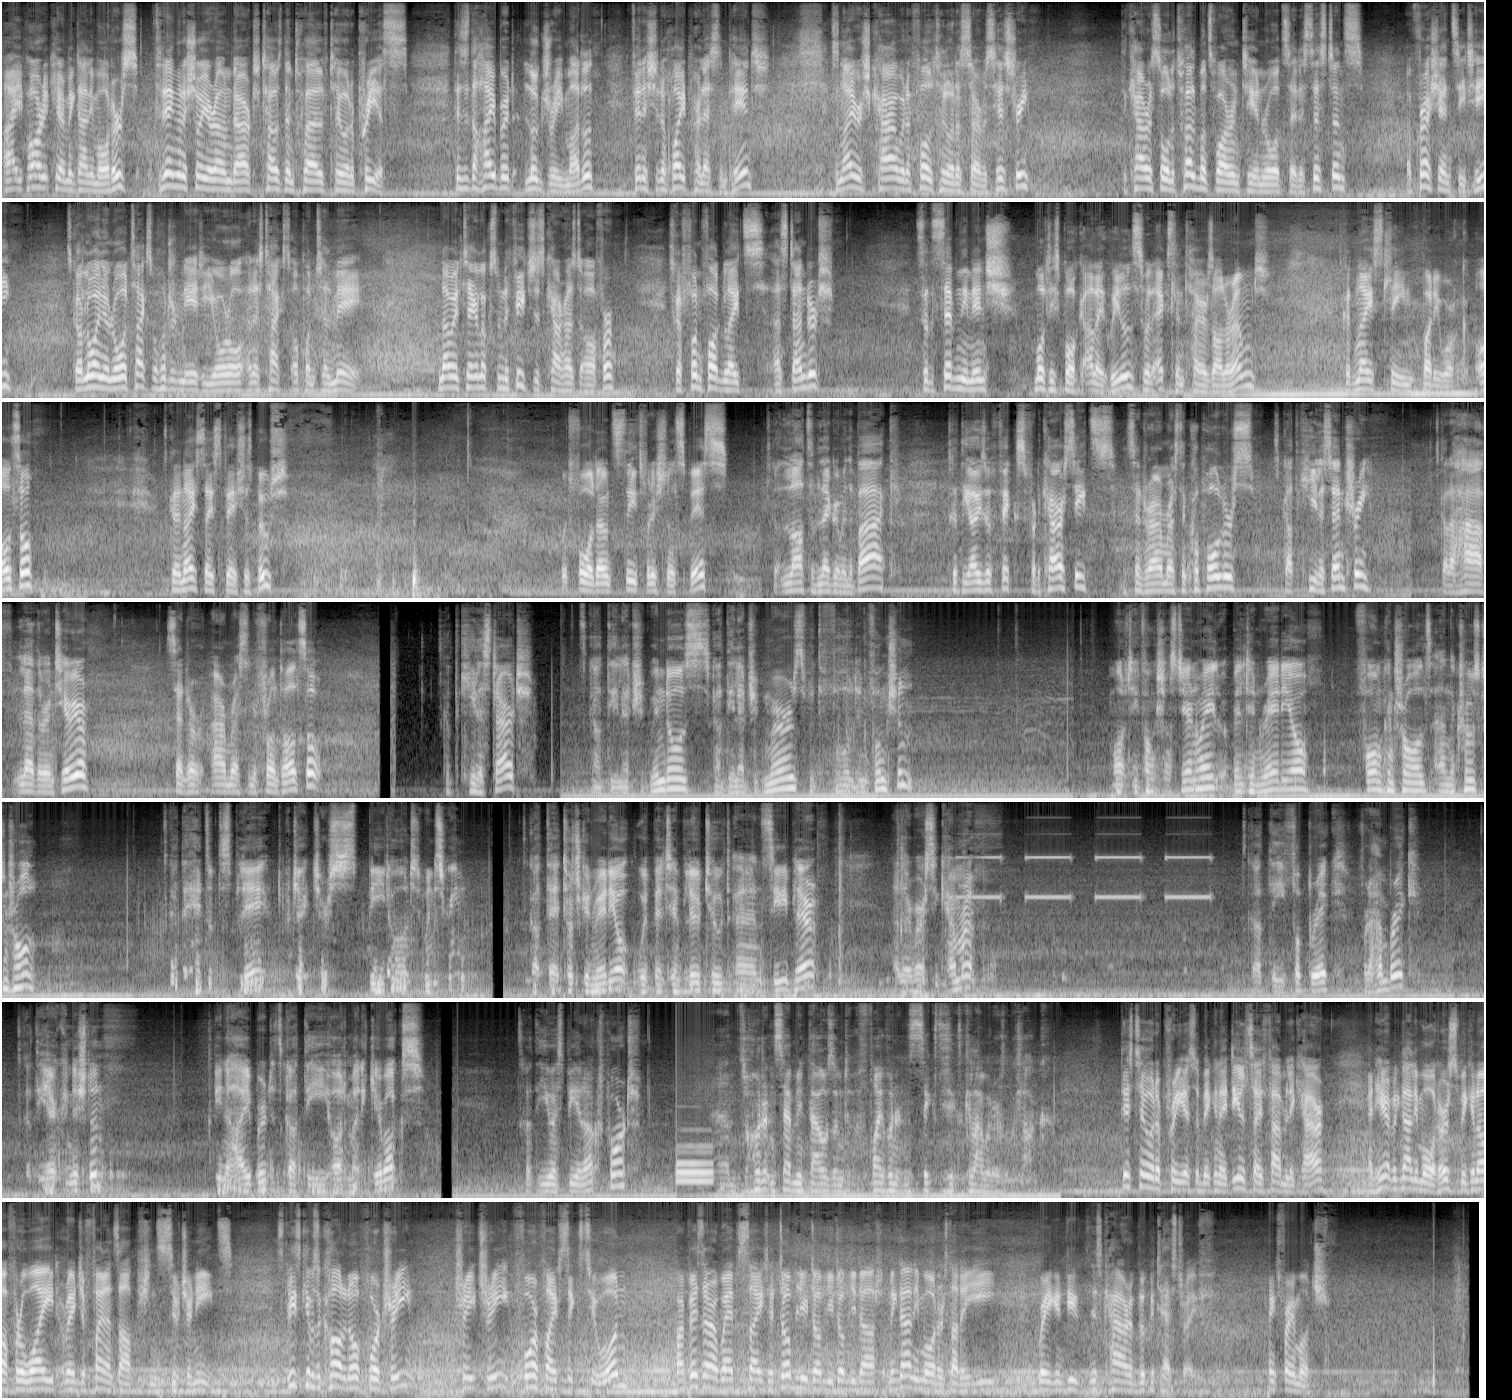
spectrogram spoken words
Hi, Pauric here, McNally Motors. Today I'm going to show you around our 2012 Toyota Prius. This is the hybrid luxury model, finished in a white pearlescent paint. It's an Irish car with a full Toyota service history. The car is sold a 12 months warranty and roadside assistance, a fresh NCT. It's got low annual road tax of 180 euro and is taxed up until May. Now we'll take a look at some of the features this car has to offer. It's got front fog lights as standard. It's got the 17 inch multi-spoke alloy wheels with excellent tyres all around. Got nice clean bodywork also. It's got a nice nice spacious boot with fold down seats for additional space. It's got lots of legroom in the back. It's got the ISOFIX for the car seats, centre armrest and cup holders. It's got the keyless entry. It's got a half leather interior, centre armrest in the front also. It's got the keyless start. It's got the electric windows. It's got the electric mirrors with the fold-in function. Multifunctional steering wheel with built-in radio, phone controls and the cruise control. It's got the heads-up display to project your speed onto the windscreen. It's got the touchscreen radio with built-in Bluetooth and CD player and the reversing camera. It's got the foot brake for the handbrake. It's got the air conditioning. Being a hybrid, it's got the automatic gearbox. It's got the USB and aux port. And it's 170,566 kilometers on the clock. This Toyota Prius would make an ideal sized family car, and here at McNally Motors we can offer a wide range of finance options to suit your needs. So please give us a call on 043 33 45621 or visit our website at www.mcnallymotors.ie where you can view this car and book a test drive. Thanks very much.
